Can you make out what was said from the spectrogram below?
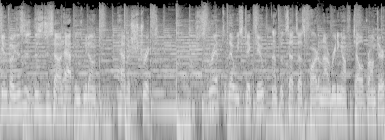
Again, folks, this is, this is just how it happens. We don't have a strict script that we stick to. That's what sets us apart. I'm not reading off a teleprompter.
